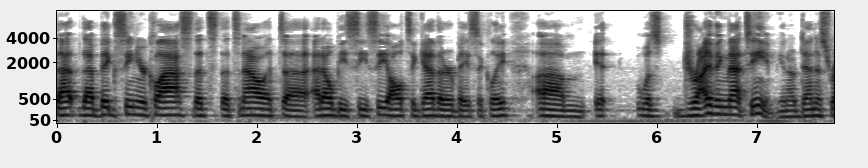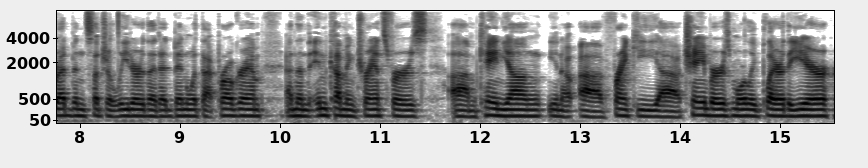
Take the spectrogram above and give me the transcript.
that that big senior class that's that's now at uh, at LBCC altogether. Basically, um, it was driving that team. You know, Dennis Redmond, such a leader that had been with that program, and then the incoming transfers, um, Kane Young, you know, uh, Frankie uh, Chambers, Moore League Player of the Year,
